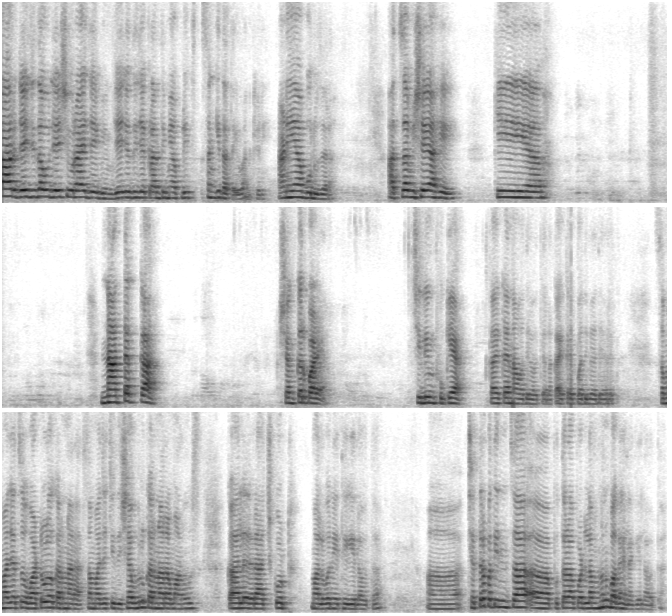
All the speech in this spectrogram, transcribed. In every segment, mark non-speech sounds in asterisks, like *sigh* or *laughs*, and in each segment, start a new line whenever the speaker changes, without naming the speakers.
नमस्कार जय जिजाऊ जय शिवराय जय भीम जय ज्योती जय क्रांती. मी आपलीच संगीताताई वानखेडे आणि या बोलू जरा. आजचा विषय आहे की नाटककार शंकरपाळ्या चिलीम फुक्या काय काय नावं द्यावं त्याला काय काय पदव्या द्याव्यात. समाजाचं वाटोळं करणारा समाजाची दिशाभूल करणारा माणूस काल राजकोट मालवण येथे गेला होता. छत्रपतींचा पुतळा पडला म्हणून बघायला गेला होता.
